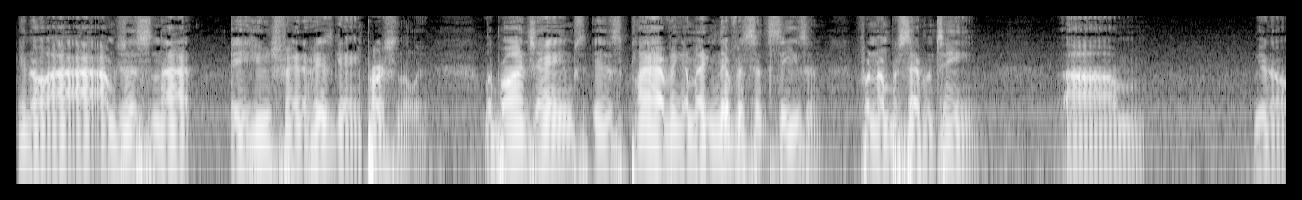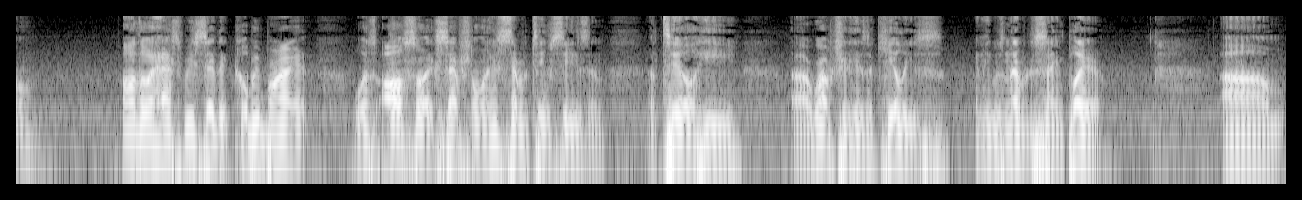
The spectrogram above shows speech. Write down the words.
you know, I, I I'm just not a huge fan of his game personally. LeBron James is playing, having a magnificent season for number 17. Um, you know, although it has to be said that Kobe Bryant was also exceptional in his 17th season until he uh, ruptured his Achilles and he was never the same player. Um,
